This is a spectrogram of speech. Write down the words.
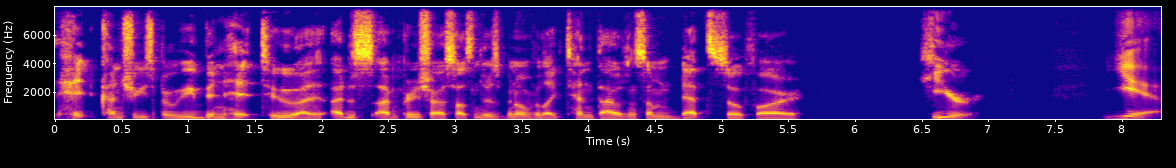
hit countries, but we've been hit too. I, I just I'm pretty sure I saw some. There's been over like ten thousand some deaths so far here, Yeah,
